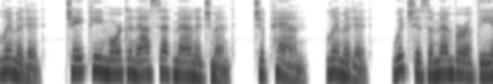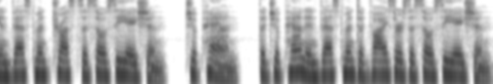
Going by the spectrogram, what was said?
Limited, JP Morgan Asset Management, Japan, Limited, which is a member of the Investment Trusts Association, Japan, the Japan Investment Advisors Association,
